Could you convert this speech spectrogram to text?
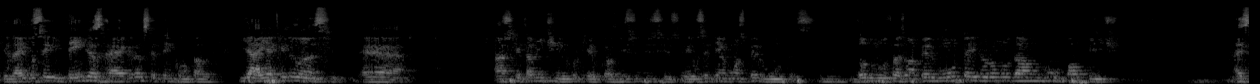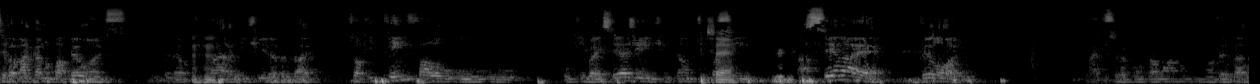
Porque Porque daí você entende as regras, você tem contato. E aí aquele lance. É, acho que ele tá mentindo, por quê? Por causa disso e disso, disso. E aí você tem algumas perguntas. Todo mundo faz uma pergunta e todo mundo dá um, um palpite. Aí você vai marcar no papel antes. Entendeu? Uhum. Cara, mentira, é verdade. Só que quem fala o, o, o que vai ser é a gente. Então, tipo Certo. assim, a cena é velório. Aí você vai contar uma, uma verdade.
